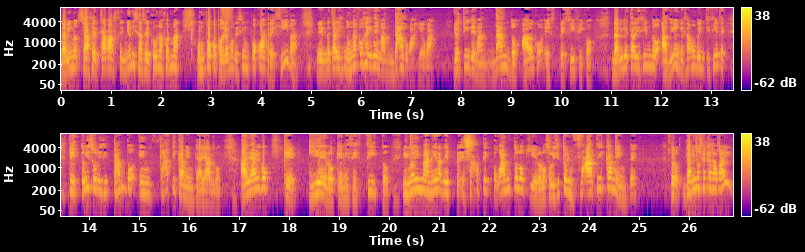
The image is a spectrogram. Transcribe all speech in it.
David se acercaba al Señor y se acercó de una forma un poco, podríamos decir, un poco agresiva. Le está diciendo, una cosa he demandado a Jehová. Yo estoy demandando algo específico. David le está diciendo a Dios en el Salmo 27, te estoy solicitando enfáticamente hay algo. Hay algo que quiero, que necesito, y no hay manera de expresarte cuánto lo quiero, lo solicito enfáticamente, pero David no se quedaba ahí.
